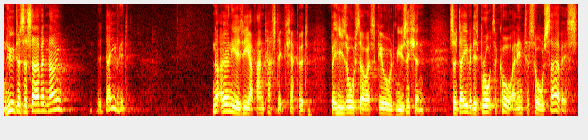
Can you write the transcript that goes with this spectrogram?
And who does the servant know? David. Not only is he a fantastic shepherd, but he's also a skilled musician. So David is brought to court and into Saul's service.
